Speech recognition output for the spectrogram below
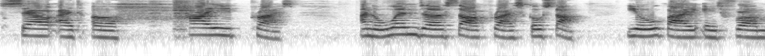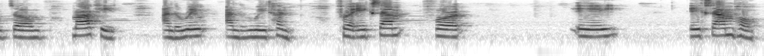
sell at a high price. And when the stock price goes down, you buy it from the market and re- and return. For exam for a example,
